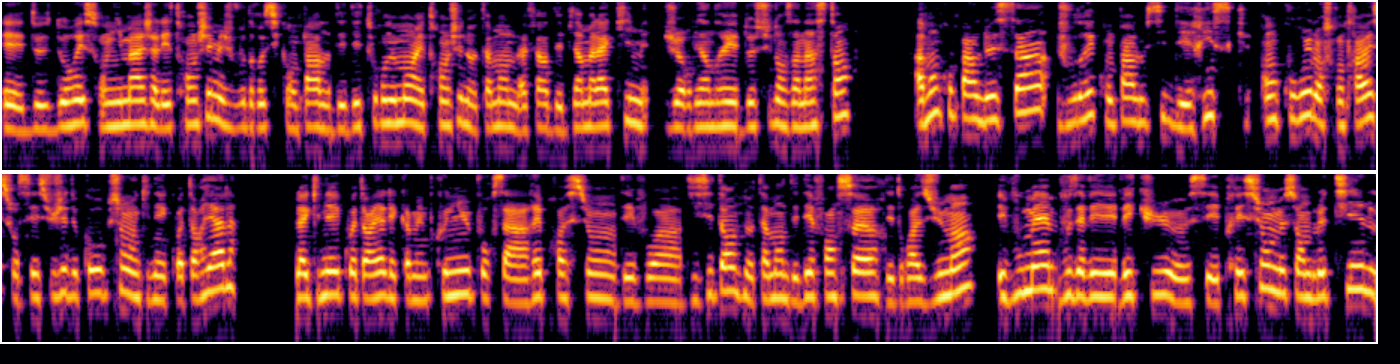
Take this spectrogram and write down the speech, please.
et de dorer son image à l'étranger, mais je voudrais aussi qu'on parle des détournements étrangers, notamment de l'affaire des biens mal mais je reviendrai dessus dans un instant. Avant qu'on parle de ça, je voudrais qu'on parle aussi des risques encourus lorsqu'on travaille sur ces sujets de corruption en Guinée équatoriale. La Guinée équatoriale est quand même connue pour sa répression des voix dissidentes, notamment des défenseurs des droits humains. Et vous-même, vous avez vécu euh, ces pressions, me semble-t-il.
